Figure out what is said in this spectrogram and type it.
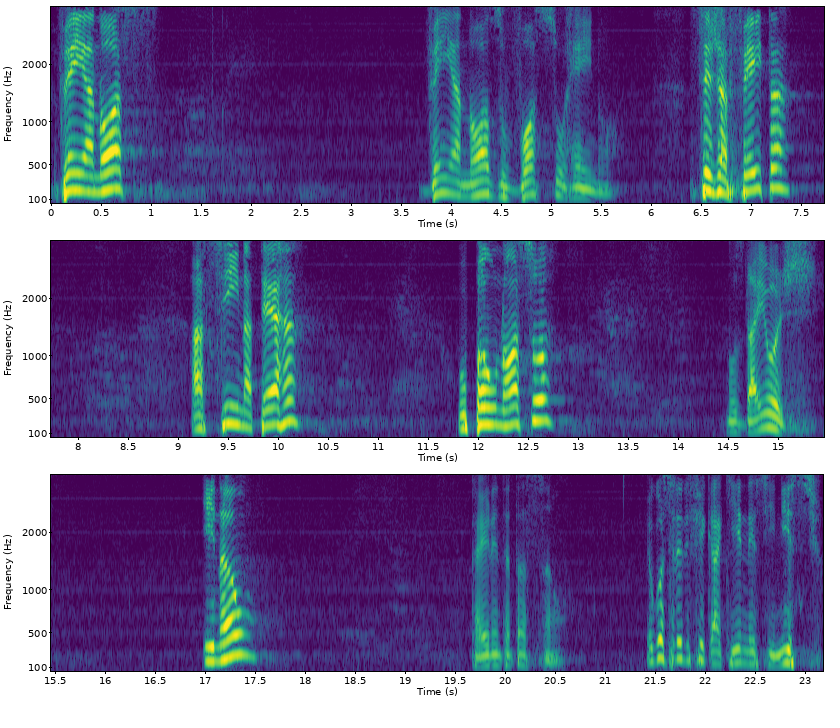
venha a nós venha a nós o vosso reino. Seja feita assim na terra o pão nosso nos dai hoje. E não cair em tentação. Eu gostaria de ficar aqui nesse início.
